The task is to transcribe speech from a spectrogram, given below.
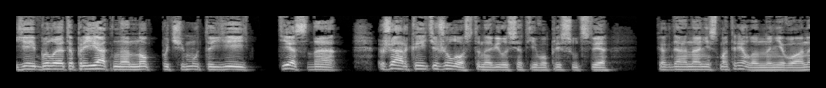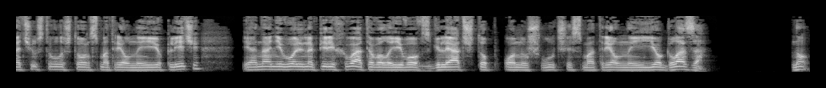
Ей было это приятно, но почему-то ей тесно, жарко и тяжело становилось от его присутствия. Когда она не смотрела на него, она чувствовала, что он смотрел на ее плечи, и она невольно перехватывала его взгляд, чтоб он уж лучше смотрел на ее глаза. Но,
